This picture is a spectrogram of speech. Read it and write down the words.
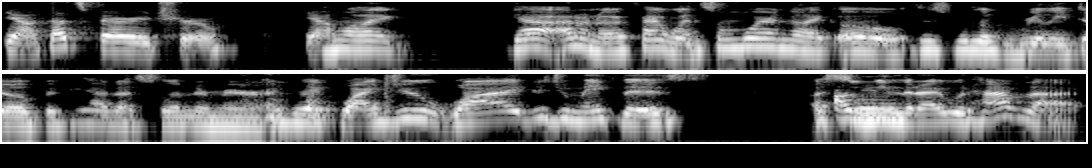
yeah that's very true Yeah. I'm like, yeah, I don't know. If I went somewhere and they're like, oh, this would look really dope if you had that cylinder mirror, I'd be like, why'd you why did you make this? Assuming mean, that I would have that.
